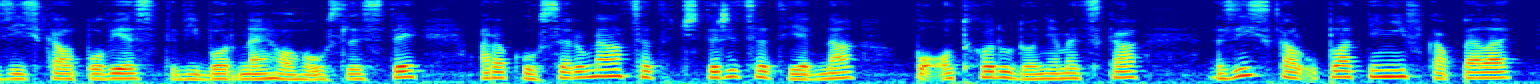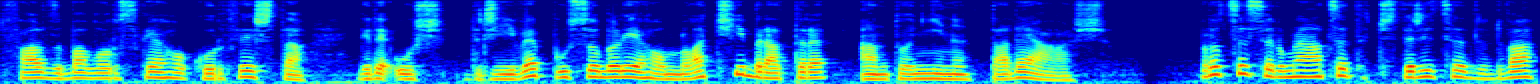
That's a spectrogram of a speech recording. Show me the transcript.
Získal pověst výborného houslisty a roku 1741 po odchodu do Německa získal uplatnění v kapele Falzbavorského kurfiřta, kde už dříve působil jeho mladší bratr Antonín Tadeáš. V roce 1742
